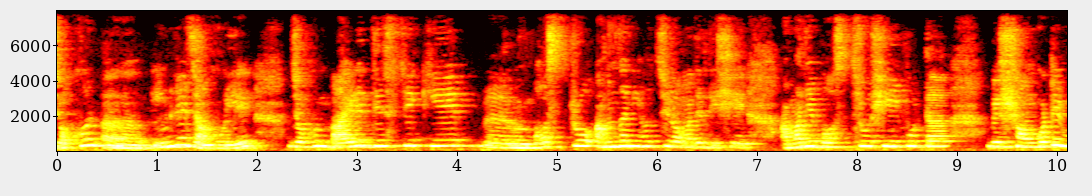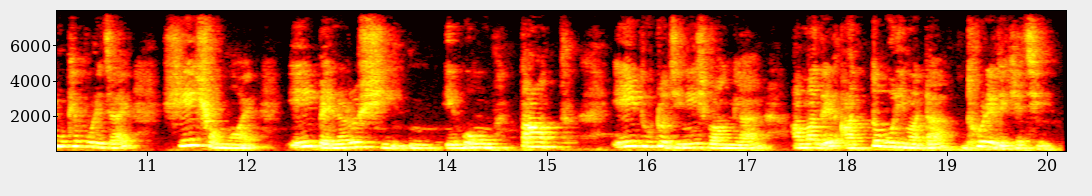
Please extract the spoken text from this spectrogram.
যখন ইংরেজ আমলে যখন বাইরের দেশ থেকে বস্ত্র আমদানি হচ্ছিল আমাদের দেশে, আমাদের বস্ত্র শিল্পটা বেশ সংকটের মুখে পড়ে যায়, সেই সময় এই বেনারসি এবং তাঁত এই দুটো জিনিস বাংলা আমাদের আত্মগরিমাটা ধরে রেখেছে।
